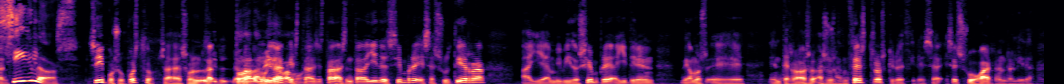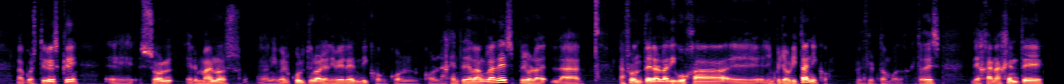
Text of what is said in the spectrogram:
¿Siglos? Sí, por supuesto. O sea, son la, toda la, comunidad que está, asentada allí desde siempre, esa es su tierra, allí han vivido siempre, allí tienen, digamos, eh, enterrados a sus ancestros, quiero decir, ese, es su hogar en realidad. La cuestión es que eh, son hermanos a nivel cultural y a nivel étnico con, la gente de Bangladesh, pero la, frontera la dibuja eh, el Imperio Británico, en cierto modo. Entonces, dejan a gente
